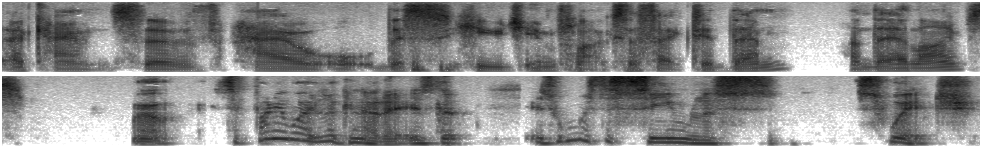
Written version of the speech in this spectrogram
accounts of how this huge influx affected them and their lives? Well, it's a funny way of looking at it. Is that it's almost a seamless switch.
